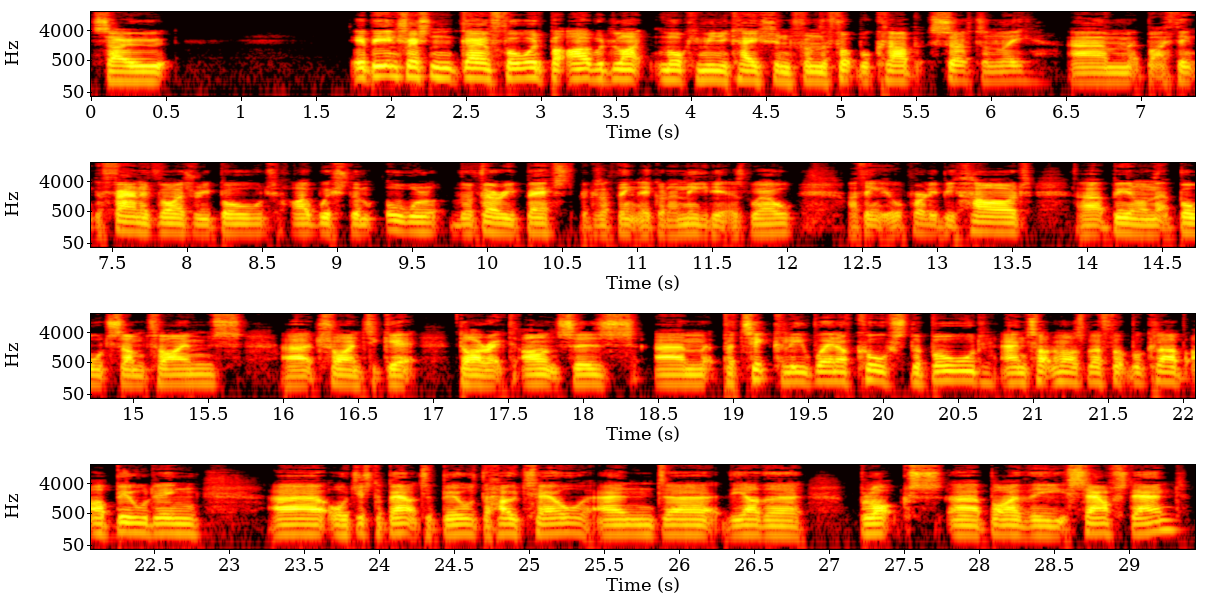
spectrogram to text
So It'd be interesting going forward, but I would like more communication from the football club, certainly. Um, but I think the fan advisory board, I wish them all the very best because I think they're going to need it as well. I think it will probably be hard uh, being on that board sometimes, uh, trying to get direct answers, um, particularly when, of course, the board and Tottenham Hotspur Football Club are building uh, or just about to build the hotel and uh, the other blocks uh, by the south stand.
